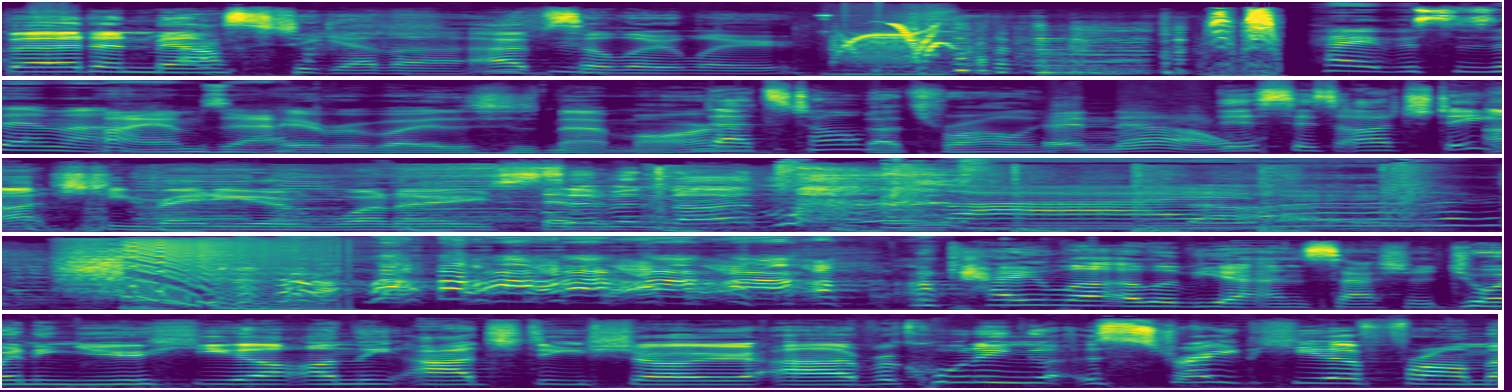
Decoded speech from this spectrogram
bird and mouse together. Mm-hmm. Absolutely. Hey, this is Emma. Hi, I'm Zach. Hey everybody, this is Matt Marr. That's Tom. That's Raleigh. And now, This is Archd. Archie Radio 107. Seven nine. Michaela, Olivia, and Sasha joining you here on the ArchD show, uh, recording straight here from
